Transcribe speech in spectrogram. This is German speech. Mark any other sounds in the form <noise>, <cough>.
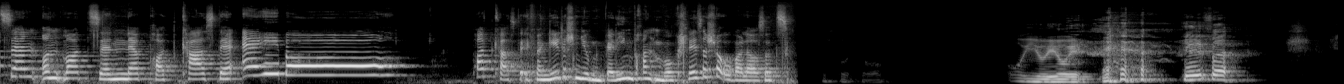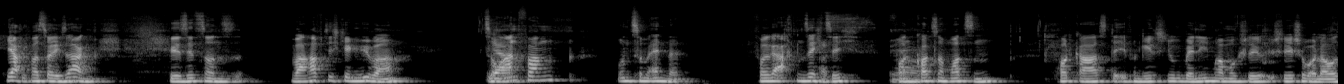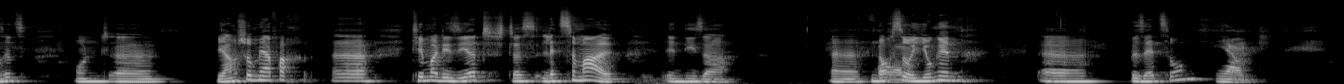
Katzen und Motzen, der Podcast der EIBO. Podcast der Evangelischen Jugend Berlin-Brandenburg, Schlesische Oberlausitz. Ich drück drauf. Uiuiui. <laughs> Hilfe! Ja, was soll ich sagen? Wir sitzen uns wahrhaftig gegenüber. Zum Ja. Anfang und zum Ende. Folge 68 Das- von ja. Kotz und Motzen. Podcast der Evangelischen Jugend Berlin, Brandenburg, Schle Schlesische Oberlausitz. Und äh, wir haben schon mehrfach äh, thematisiert das letzte Mal in dieser äh, noch so jungen äh, Besetzung. Ja,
